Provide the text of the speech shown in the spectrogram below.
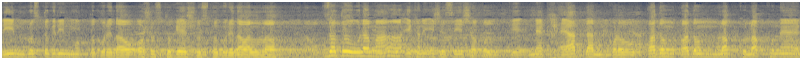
ঋণগ্রস্তকে ঋণ মুক্ত করে দাও। অসুস্থকে সুস্থ করে দাও আল্লাহ। যত উলামা এখানে এসেছে, সকলকে নেক হায়াত দান করো। কদম কদম, লক্ষ লক্ষ নেক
